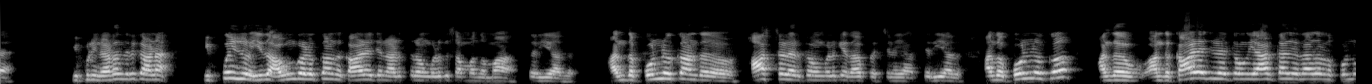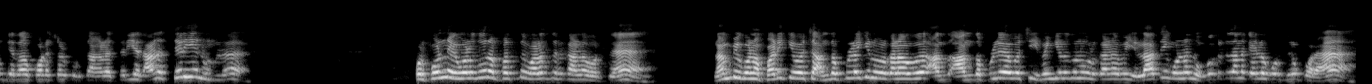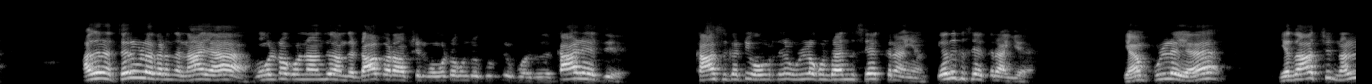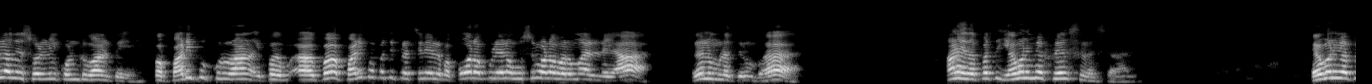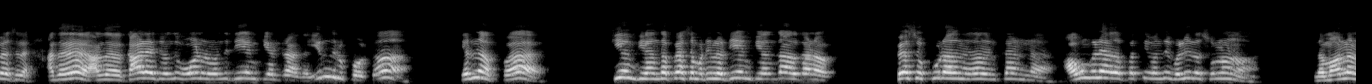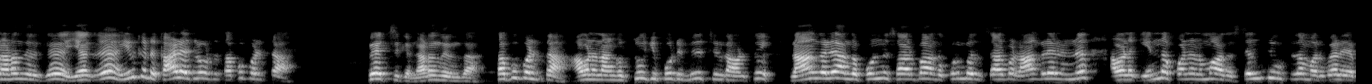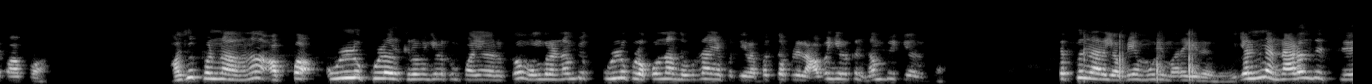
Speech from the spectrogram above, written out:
இப்படி நடந்திருக்கு. ஆனா இப்பயும் சொல்ல இது அவங்களுக்கும் அந்த காலேஜ் நடத்துறவங்களுக்கு சம்பந்தமா? தெரியாது. அந்த பொண்ணுக்கும் அந்த ஹாஸ்டல்ல இருக்கவங்களுக்கு ஏதாவது பிரச்சனையா? தெரியாது. அந்த பொண்ணுக்கும் அந்த அந்த காலேஜ்ல இருக்கவங்க யாருக்காவது ஏதாவது அந்த பொண்ணுக்கு ஏதாவது குடைச்சல் கொடுத்தாங்களா? தெரியாது. ஆனா தெரியணும்ல. ஒரு பொண்ணு இவ்வளவு தூரம் பத்து வளர்த்துருக்கான்ல ஒருத்தன். நம்பி கொண்டு படிக்க வச்சு அந்த பிள்ளைக்குன்னு ஒரு கனவு அந்த அந்த பிள்ளைய வச்சு இவங்களுக்குன்னு ஒரு கனவு எல்லாத்தையும் கொண்டாந்து உங்ககிட்ட தானே கையில கொடுத்துட்டு போறேன். அது நான் தெருவில் கிடந்த நாயா? உங்கள்கிட்ட கொண்டாந்து அந்த டாக் ஆப்ஷனுக்கு உங்கள்கிட்ட கொண்டு போய் கொடுத்துட்டு போறது. காலேஜ் காசு கட்டி ஒவ்வொருத்தரையும் உள்ள கொண்டாந்து சேர்க்குறாங்க. எதுக்கு சேர்க்குறாங்க? என் பிள்ளைய ஏதாச்சும் நல்லது சொல்லி கொண்டு வான்ட்டு. இப்போ படிப்பு கொடுறான் இப்போ இப்போ படிப்பை பத்தி பிரச்சனை இல்லை. இப்போ போகிற பிள்ளையெல்லாம் உசுரோட வருமா இல்லையா? வேணும்ல திரும்ப. ஆனா இதை பத்தி எவனுமே பேசல சார் எவனுமே பேசல. அந்த அந்த காலேஜ் வந்து ஓனர் வந்து டிஎம்கேன்றாங்க இருந்துட்டு போட்டோம் என்னப்பா? டிஎம்கே இருந்தா பேச மாட்டீங்களா? டிஎம்கே இருந்தா அதுக்கான பேசக்கூடாதுன்னு ஏதாவது இருக்கான்னு அவங்களே அதை பத்தி வந்து வெளியில சொல்லணும். இந்த மாதிரிலாம் நடந்திருக்கு. ஏன் இருக்கட்டும். காலேஜ்ல ஒருத்தர் தப்பு பண்ணிட்டா பேச்சுக்கு நடந்திருந்தா தப்பு பண்ணிட்டான். அவனை நாங்க தூக்கி போட்டு மிதிச்சிருக்கோம். அவனை நாங்களே அந்த பொண்ணு சார்பாக அந்த குடும்பத்து சார்பா நாங்களே நின்று அவனுக்கு என்ன பண்ணணுமோ அதை செஞ்சு விட்டு தான் மறு வேலையை பார்ப்போம். அது பண்ணாங்கன்னா அப்பா உள்ளுக்குள்ள இருக்கிறவங்களுக்கும் பயம் இருக்கும். உங்களை நம்பி உள்ளுக்குள்ள கொண்டு அந்த விடுறாங்க பத்தியில பத்த பிள்ளைல அவங்களுக்கு நம்பிக்கை இருக்கும். எத்தனை நாளைக்கு அப்படியே மூடி மறைகிறது? என்ன நடந்துச்சு?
